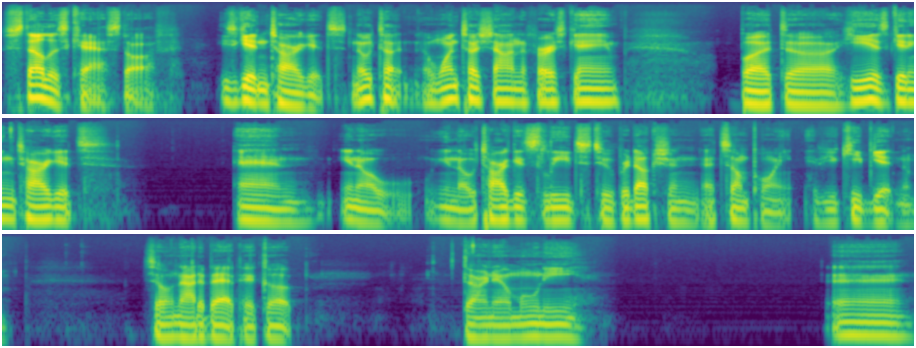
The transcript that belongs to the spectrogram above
Stella's cast off. He's getting targets. No t- one touchdown in the first game, but uh, he is getting targets, and you know, you know, targets leads to production at some point if you keep getting them. So not a bad pickup. Darnell Mooney, and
